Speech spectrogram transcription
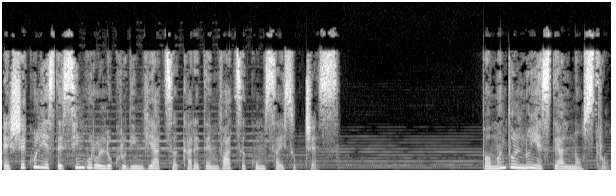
Eșecul este singurul lucru din viață care te învață cum să ai succes. Pământul nu este al nostru,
